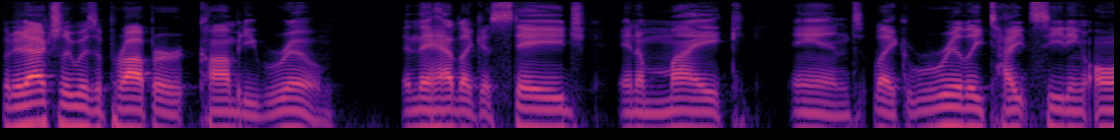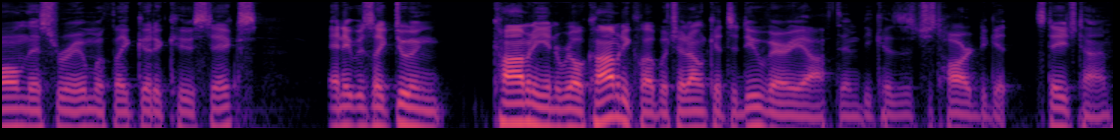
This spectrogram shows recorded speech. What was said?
but it actually was a proper comedy room, and they had like a stage and a mic and like really tight seating all in this room with like good acoustics, and it was like doing comedy in a real comedy club, which I don't get to do very often because it's just hard to get stage time,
